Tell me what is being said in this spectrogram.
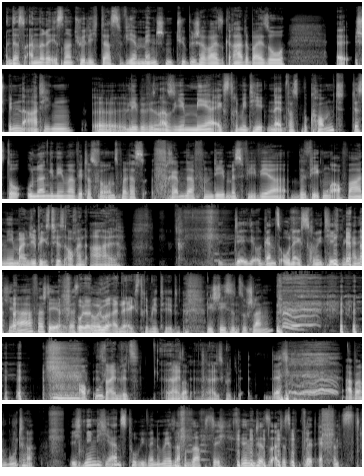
und das andere ist natürlich, dass wir Menschen typischerweise gerade bei so äh, spinnenartigen äh, Lebewesen, also je mehr Extremitäten etwas bekommt, desto unangenehmer wird das für uns, weil das fremder von dem ist, wie wir Bewegung auch wahrnehmen. Mein Lieblingstier ist auch ein Aal. Ganz ohne Extremitäten. Kann ich, ja, verstehe. Das Oder nur eine Extremität. Wie stehst du zu Schlangen? auch Das gut. war ein Witz. Nein, So. alles gut. Aber ein guter. Ich nehme dich ernst, Tobi. Wenn du mir Sachen sagst, ich nehme das alles komplett ernst.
